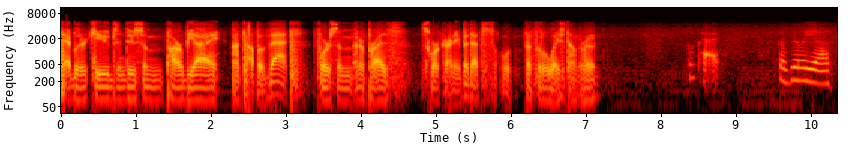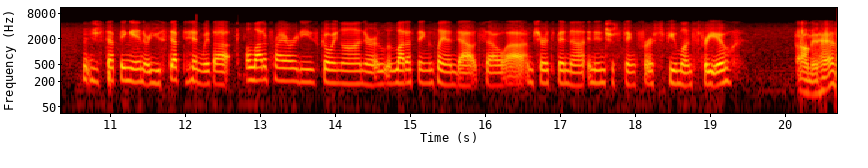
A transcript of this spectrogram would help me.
tabular cubes and do some Power BI on top of that for some enterprise scorecarding. But that's that's a little ways down the road. Okay. So really, uh, you're stepping in, or you stepped in with uh, a lot of priorities going on, or a lot of things planned out. So uh, I'm sure it's been uh, an interesting first few months for you. Um, it has,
